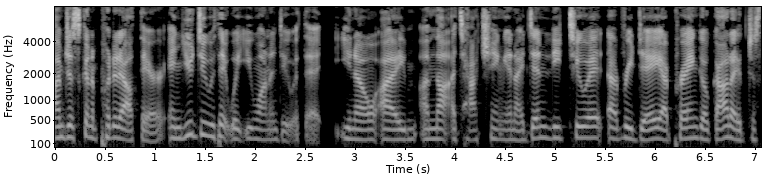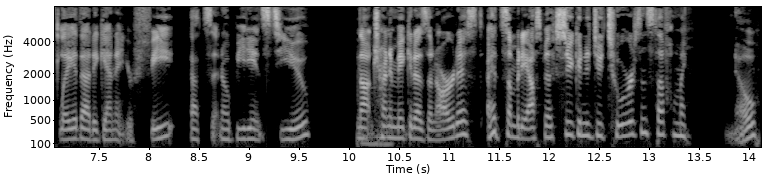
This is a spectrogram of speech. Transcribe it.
I'm just going to put it out there and you do with it what you want to do with it. You know, I, I'm not attaching an identity to it every day. I pray and go, God, I just lay that again at your feet. That's an obedience to you, not mm-hmm. trying to make it as an artist. I had somebody ask me, like, so you're going to do tours and stuff? I'm like, no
